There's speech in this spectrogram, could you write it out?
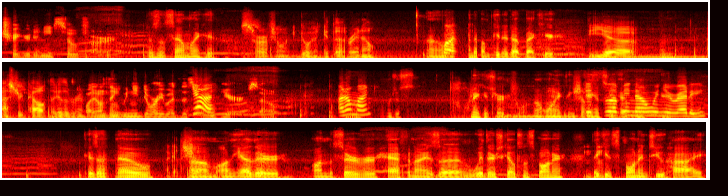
triggered any so far. Doesn't sound like it. Sorry, if you want, we can go ahead and get that right now. Oh, What? I'm pumpkin it up back here. the uh, mastery palette in the other room. Well, I don't think we need to worry about this Yeah. wall here. So I don't mind. I'm just making sure. I don't want anything Shove- Just fancy let me know when happening you're ready. Because I know I got the um, on the other on the server, half an is a wither skeleton spawner. They Mhm. can spawn in too high.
